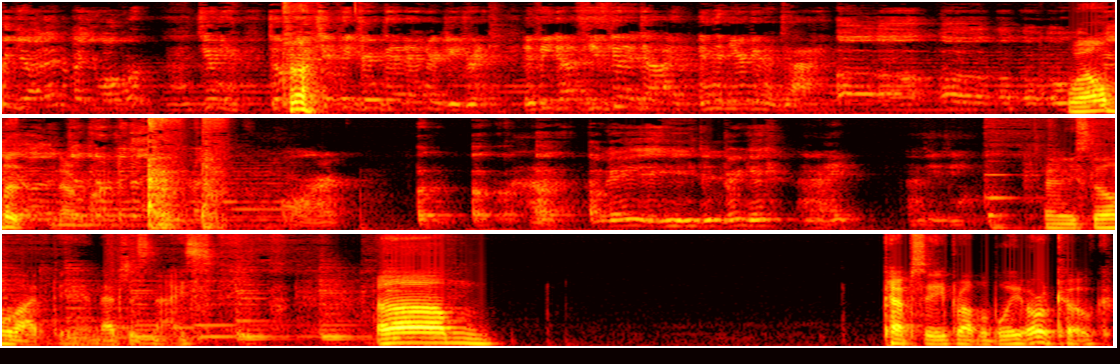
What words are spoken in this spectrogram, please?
Cody, what are you doing here? I didn't invite you over. Uh, Junior, don't let Jeffy drink that energy drink. If he does, he's gonna die, and then you're gonna die. Uh, uh, uh, uh, Well, but- uh, never mind. don't do that. Alright. Uh, okay, he didn't drink it. Alright. That's easy. And he's still alive at the end. That's just nice. Um, Pepsi probably or Coke,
